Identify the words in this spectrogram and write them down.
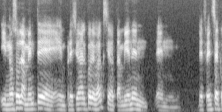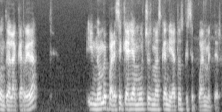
y no solamente en presión al coreback, sino también en, defensa contra la carrera. Y no me parece que haya muchos más candidatos que se puedan meter.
